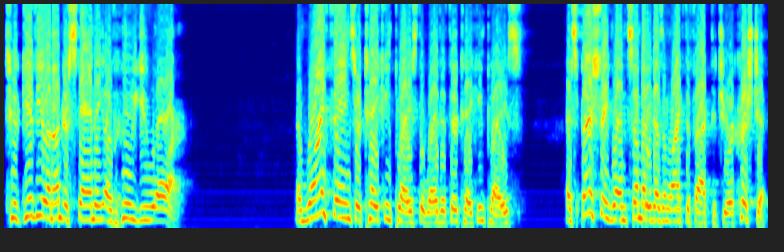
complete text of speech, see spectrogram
to give you an understanding of who you are and why things are taking place the way that they're taking place, especially when somebody doesn't like the fact that you're a Christian.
